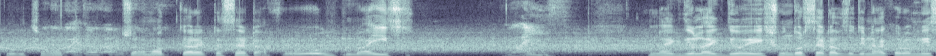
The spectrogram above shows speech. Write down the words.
খুবই চমৎকার একটা সেট আপ ও নাইস নাইস লাইক দিও লাইক দিও। এই সুন্দর সেট যদি না করো মিস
